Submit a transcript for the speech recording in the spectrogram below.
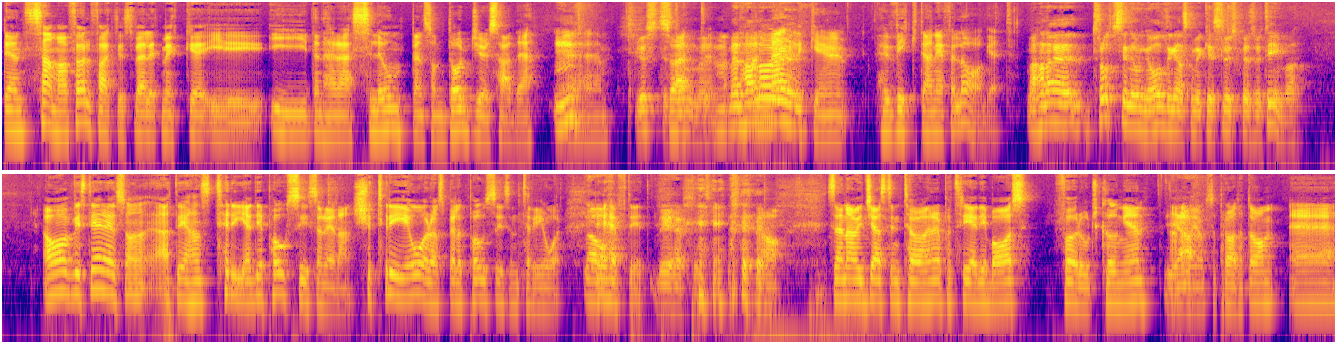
den sammanföll faktiskt väldigt mycket i, i den här slumpen som Dodgers hade. Mm. Eh, Just det, så stämmer. Att, men han man har... märker hur viktig han är för laget. Men han har trots sin unga ålder ganska mycket slutspelsrutin va? Ja, visst är det så att det är hans tredje postseason redan? 23 år och har spelat postseason tre år. Ja, det är häftigt. Det är häftigt. ja. Sen har vi Justin Turner på tredje bas. Förortskungen. Han ja. har vi också pratat om. Eh,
